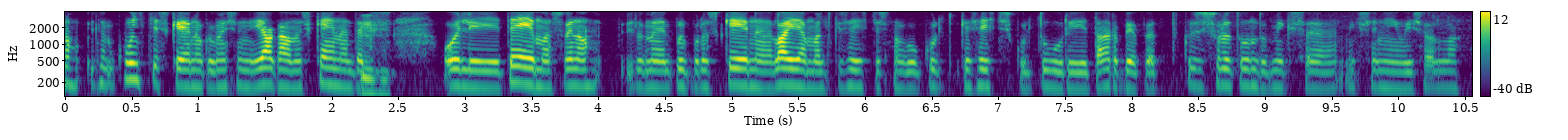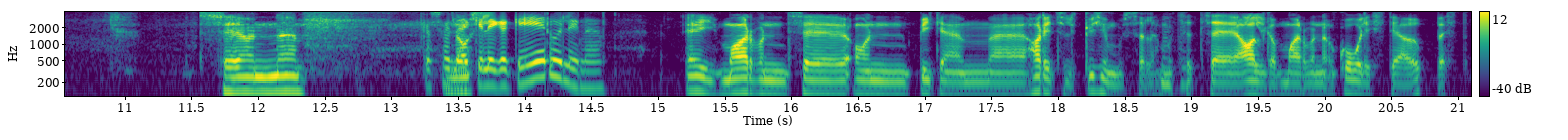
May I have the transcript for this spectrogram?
noh, ütleme kunstiskeene, kui me siin jagame skeenedeks mm, -hmm. oli teemas või noh, ütleme võib-olla skeene laiemalt, kes Eestis nagu kult-, kes Eestis kultuuri tarbib, et kuidas sulle tundub, miks see, miks see nii võis olla? see on äh, kas oli no, äkki liiga keeruline? Ei, ma arvan, see on pigem äh, hariduslik küsimus, selles mm -hmm. mõttes, et see algab, ma arvan, koolist ja õppest.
